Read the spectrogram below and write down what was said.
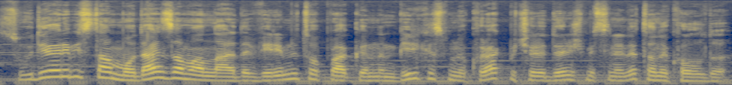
Suudi Arabistan modern zamanlarda verimli topraklarının bir kısmını kurak bir çöle dönüşmesine de tanık oldu.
